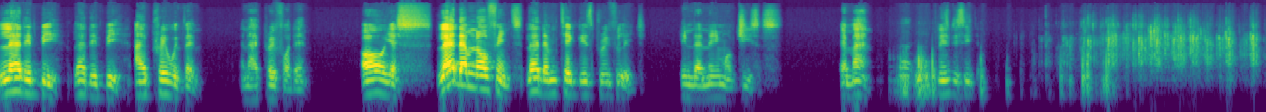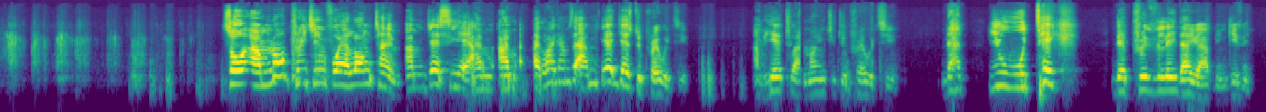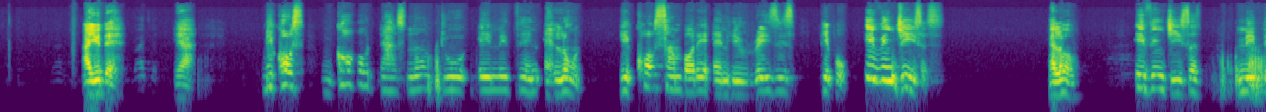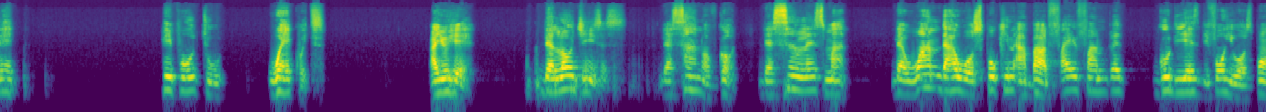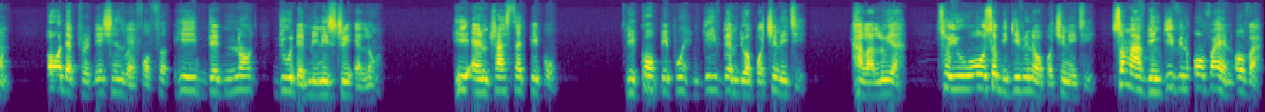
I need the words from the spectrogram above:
let it be. Let it be. I pray with them and I pray for them. Oh, yes. Let them not faint. Let them take this privilege in the name of Jesus. Amen. Please be seated. So I'm not preaching for a long time. I'm just here. I'm, I'm like I'm saying, I'm here just to pray with you. I'm here to anoint you to pray with you. That you would take the privilege that you have been given. Are you there? Yeah. Because God does not do anything alone. He calls somebody and he raises people. Even Jesus. Hello. Even Jesus needed people to work with. Are you here? The Lord Jesus, the Son of God, the sinless man, the one that was spoken about 500 good years before he was born, all the predictions were fulfilled. He did not do the ministry alone. He entrusted people. He called people and gave them the opportunity. Hallelujah. So you will also be given the opportunity. Some have been given over and over,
